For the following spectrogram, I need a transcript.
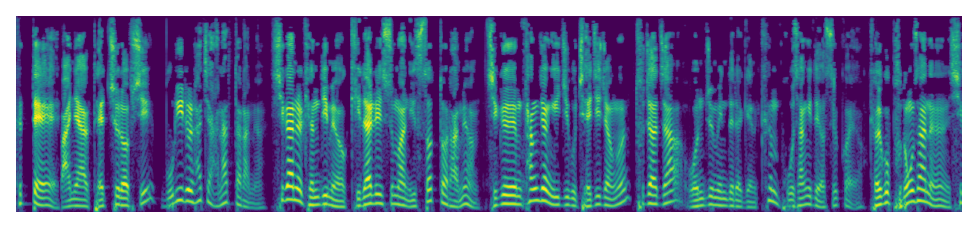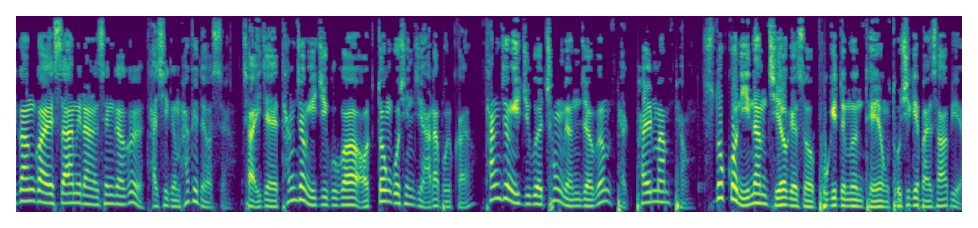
그때 만약 대출 없이 무리를 하지 않았다라면 시간을 견디며 기다릴 수만 있었더라면 지금 탕정 이지구 재지정은 투자자 원주민들에겐 큰 보상이 되었을 거예요. 결국 부동산은 시간과의 싸움이라는 생각을 다시금 하게 되었어요. 자 이제 탕정 이지구가 어떤 곳인지 알아볼까요? 탕정 이지구의 총 면적은 108만 평. 수도권 이남 지역에서 보기 드문 대형 도시개발 사업이에요.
